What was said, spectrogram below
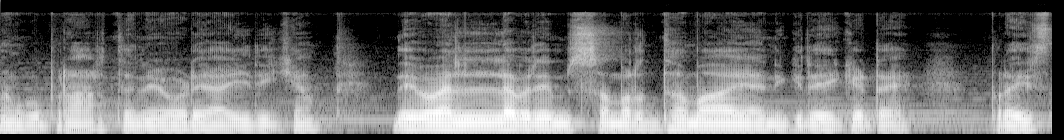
നമുക്ക് പ്രാർത്ഥനയോടെ ആയിരിക്കാം. ദൈവം എല്ലാവരെയും സമൃദ്ധമായി അനുഗ്രഹിക്കട്ടെ. പ്രൈസ്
